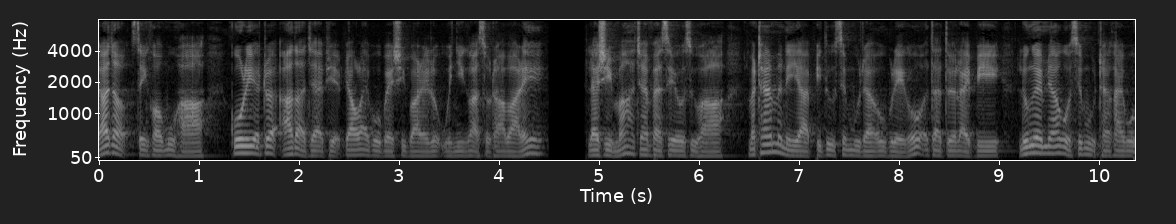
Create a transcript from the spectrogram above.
ဒါကြောင့်စိန်ခေါ်မှုဟာကိုရီအတွက်အားသာချက်အဖြစ်ပြောင်းလဲဖို့ပဲရှိပါတယ်လို့ဝန်ကြီးကဆိုထားပါတယ်လက်ရှိမှာဂျမ်ဖတ်စေအုပ်စုဟာမထမ်းမနေရပြည်သူစစ်မှုထမ်းဥပဒေကိုအသက်သွင်းလိုက်ပြီးလူငယ်များကိုစစ်မှုထမ်းခိုင်းမှု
